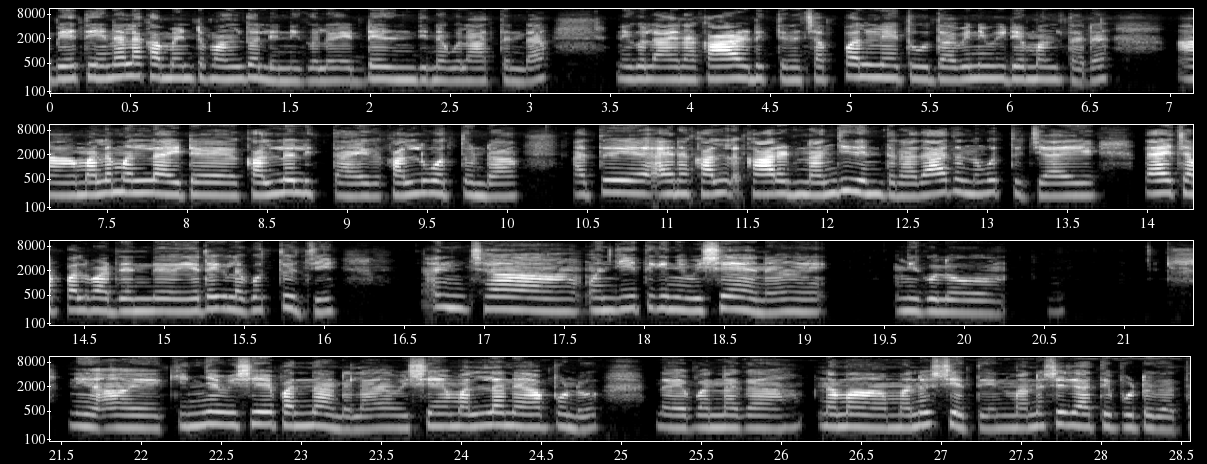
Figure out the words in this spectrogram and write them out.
ಬೇತೆ ಏನೆಲ್ಲ ಕಮೆಂಟ್ ಮಲ್ದೊಲ್ಲಿ ನಿಗುಲು ಎಡ್ಡೆ ದಿನಗುಲು ಆತಂಡ ನಿಗುಲು ಆಯ್ನ ಕಾರ್ಡ್ ಇತ್ತಿನ ಚಪ್ಪಲ್ನೇ ತೂದ ಅವಿನ ವೀಡಿಯೋ ಮಲ್ತಾರೆ ಮಲ್ಲ ಮಲ್ಲ ಐಟ್ ಕಲ್ಲಲ್ಲಿತ್ತ ಈಗ ಕಲ್ಲು ಒತ್ತುಂಡ ಅತ್ ಆಯ್ನ ಕಲ್ಲ್ ಕಾರ್ಡ್ ನಂಜಿ ತಿಂತಾನೆ ಅದಾದಂದ್ ಗೊತ್ತುಜ್ಜಿ ಆಯ್ ದಾಯೆ ಚಪ್ಪಲ್ ಮಾಡ್ದೆಂದು ಇಂದ್ ಎರೆಗ್ಲ ಗೊತ್ತುಜ್ಜಿ ಅಂಚ ಒಂಜಿ ಈತಿಗಿನ ವಿಷಯನ್ ನಿಗುಲು ಕಿಂಜ ವಿಷಯ ಪಂದಾಂಡಲ ವಿಷಯ ಮಲ್ಲನೆ ಆಪುಂಡು ದಾಯೆ ಪನ್ನಗ ನಮ ಮನುಷ್ಯತೆ, ಮನುಷ್ಯ ಜಾತಿ ಪುಟ್ಟುದತ್ತ.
